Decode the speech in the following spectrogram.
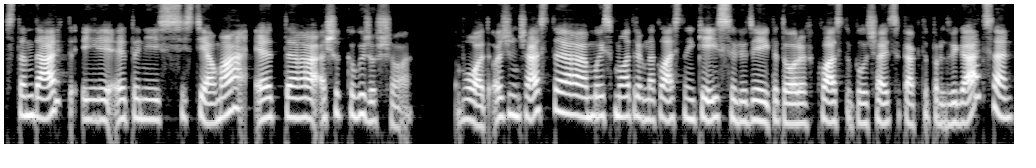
стандарт, и это не система, это ошибка выжившего. Вот, очень часто мы смотрим на классные кейсы людей, которых классно получается как-то продвигаться,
